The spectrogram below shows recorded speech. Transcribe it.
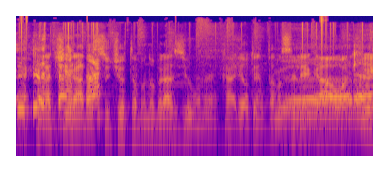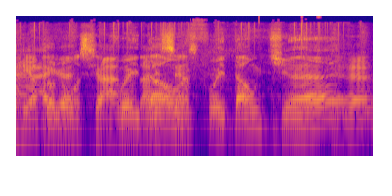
É aquela tirada sutil, estamos no Brasil, né, cara? E eu tentando ser legal aqui, errei a pronúncia, foi meu, dá dar um, licença. Foi dar um tchan, É.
